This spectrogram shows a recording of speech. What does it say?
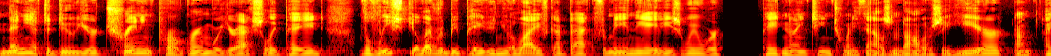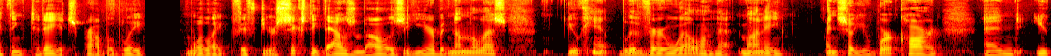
And then you have to do your training program where you're actually paid the least you'll ever be paid in your life. Got back for me in the 80s, we were paid $19,000, $20,000 a year. Um, I think today it's probably more like fifty or sixty thousand dollars a year, but nonetheless, you can't live very well on that money. And so you work hard and you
